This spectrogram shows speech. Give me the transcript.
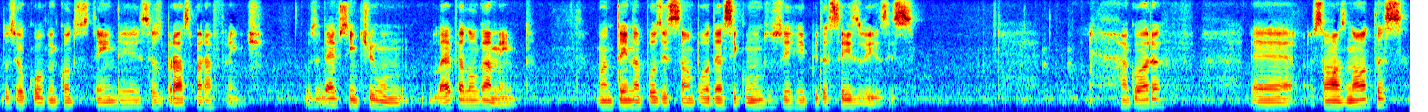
do seu corpo enquanto estende seus braços para a frente. Você deve sentir um leve alongamento. Mantenha a posição por 10 segundos e repita 6 vezes. Agora é, são as notas,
